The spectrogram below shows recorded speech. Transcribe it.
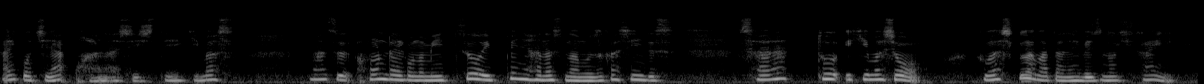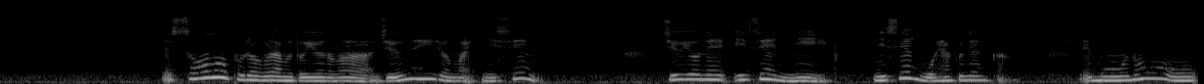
はい、こちらお話ししていきます。まず、本来この3つをいっぺんに話すのは難しいんです。さらっといきましょう。詳しくはまたね、別の機会に。でそのプログラムというのは、10年以上前、2014年以前に、2500年間、ものを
